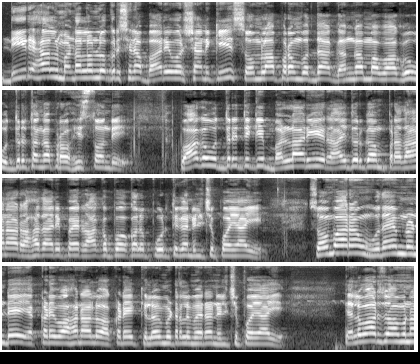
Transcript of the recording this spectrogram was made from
డీరెహాల్ మండలంలో కురిసిన భారీ వర్షానికి సోమలాపురం వద్ద గంగమ్మ వాగు ఉధృతంగా ప్రవహిస్తోంది. వాగు ఉధృతికి బళ్ళారి రాయదుర్గం ప్రధాన రహదారిపై రాకపోకలు పూర్తిగా నిలిచిపోయాయి. సోమవారం ఉదయం నుండే ఎక్కడి వాహనాలు అక్కడే కిలోమీటర్ల మేర నిలిచిపోయాయి. తెల్లవారుజామున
